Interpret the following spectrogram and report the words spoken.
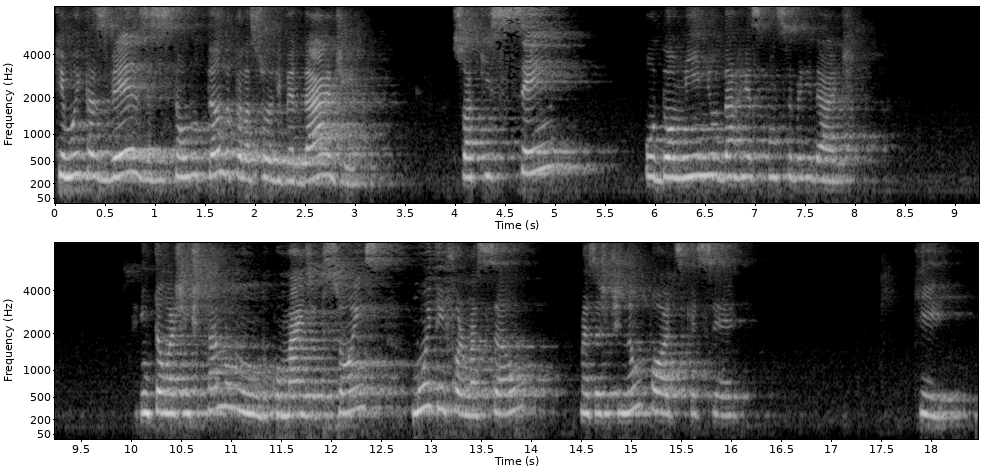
que muitas vezes estão lutando pela sua liberdade, só que sem o domínio da responsabilidade. Então a gente está no mundo com mais opções, muita informação, mas a gente não pode esquecer que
